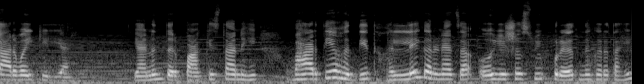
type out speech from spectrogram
कारवाई केली आहे. यानंतर पाकिस्तानही भारतीय हद्दीत हल्ले करण्याचा अयशस्वी प्रयत्न करत आहे.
